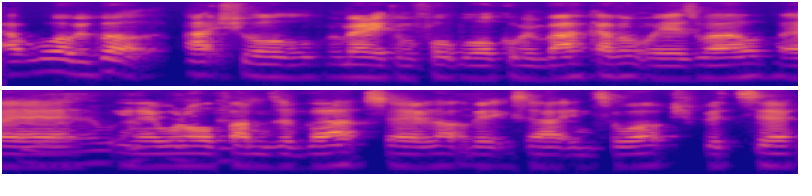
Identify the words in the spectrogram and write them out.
I, well, we've got actual American football coming back, haven't we? As well, uh, yeah, you know, we're all fans of that, so that'll be exciting to watch. But uh,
